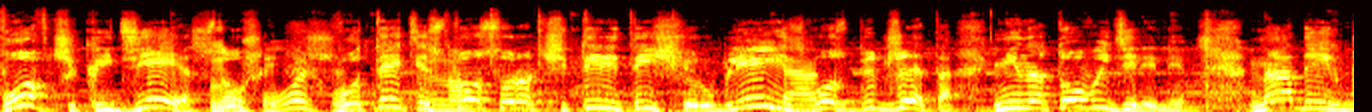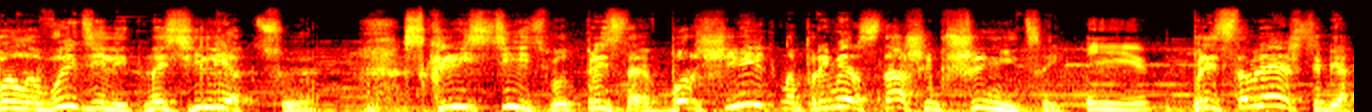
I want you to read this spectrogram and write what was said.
Вовчик, идея, слушай. Боже. вот эти Ну. 144 тысячи рублей Так. из госбюджета не на то выделили. Надо их было выделить на селекцию. Скрестить, вот представь, борщевик, например, с нашей пшеницей. И Представляешь себе,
